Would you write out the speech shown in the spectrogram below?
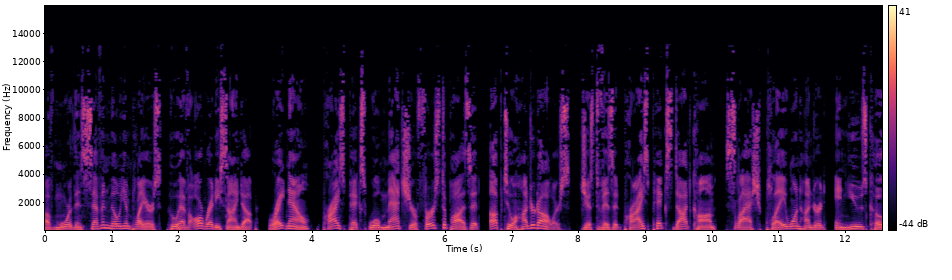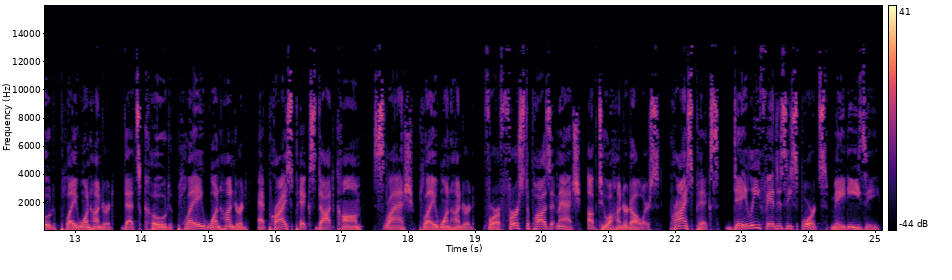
of more than 7 million players who have already signed up. Right now, Prize Picks will match your first deposit up to $100. Just visit prizepicks.com slash play100 and use code play100. That's code play100 at prizepicks.com slash play100 for a first deposit match up to $100. Prize Picks, daily fantasy sports made easy.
